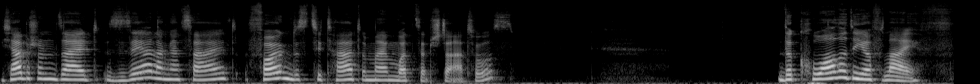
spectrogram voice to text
Ich habe schon seit sehr langer Zeit folgendes Zitat in meinem WhatsApp-Status. The quality of life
